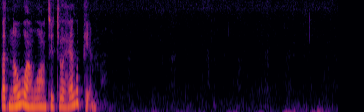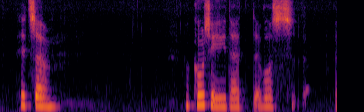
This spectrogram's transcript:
but no one wanted to help him. It's um, of course he that was uh,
